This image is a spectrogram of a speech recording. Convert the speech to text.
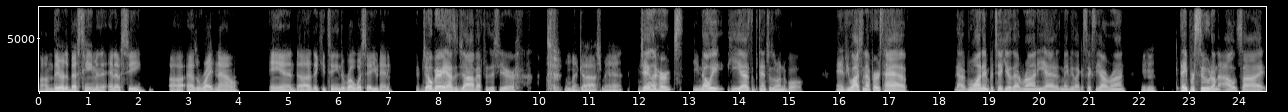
Um, they're the best team in the NFC uh, as of right now. And uh, they continue to roll. What say you, Danny? If Joe Barry has a job after this year, oh my gosh, man. Jalen Hurts, you know he he has the potential to run the ball. And if you watch in that first half, that one in particular, that run he had is maybe like a 60 yard run. Mm-hmm. They pursued on the outside,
